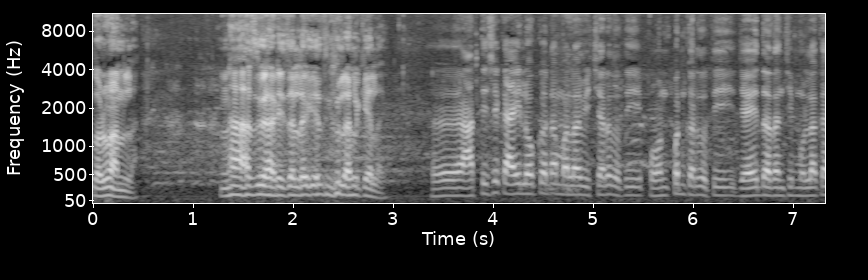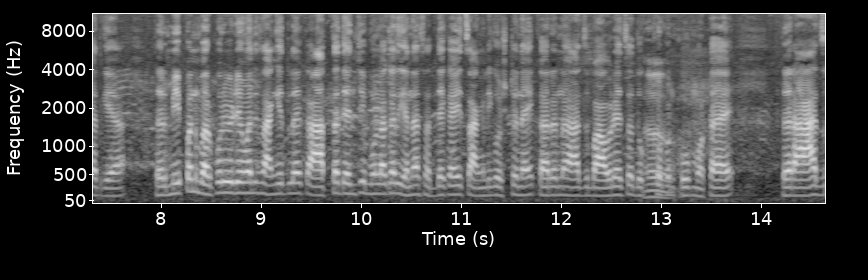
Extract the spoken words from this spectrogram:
घडून आणला. ना आज गाडीचा लगेच गुलाल केला अं, अतिशय काही लोक ना मला विचारत होती फोन पण करत होती जयदादांची मुलाखत घ्या. तर मी पण भरपूर व्हिडिओमध्ये सांगितलं का आता त्यांची मुलाखत घेणं सध्या काही चांगली गोष्ट नाही कारण आज बावऱ्याचं दुःख पण खूप मोठं आहे. तर आज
